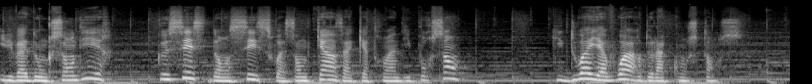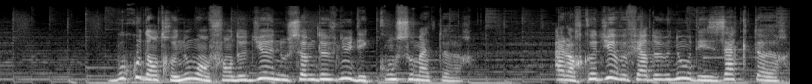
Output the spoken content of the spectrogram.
Il va donc sans dire que c'est dans ces 75 à 90% doit y avoir de la constance. Beaucoup d'entre nous, enfants de Dieu, nous sommes devenus des consommateurs, alors que Dieu veut faire de nous des acteurs.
